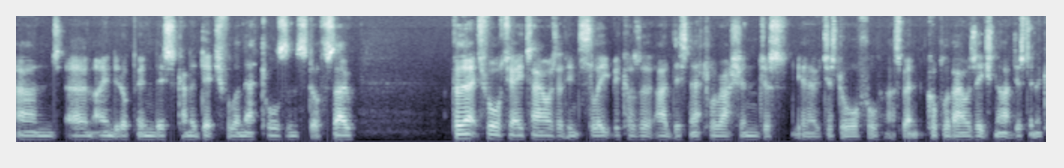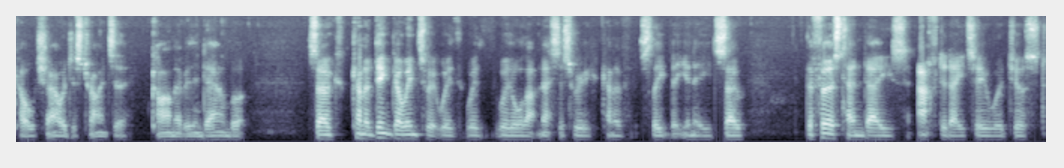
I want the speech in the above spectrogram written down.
and um, I ended up in this kind of ditch full of nettles and stuff. So for the next forty eight hours, I didn't sleep because I had this nettle rash and just you know just awful. I spent a couple of hours each night just in a cold shower, just trying to calm everything down, but. So kind of didn't go into it with, with, with all that necessary kind of sleep that you need. So the first 10 days after day two were just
